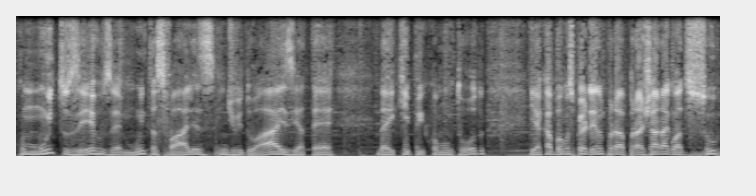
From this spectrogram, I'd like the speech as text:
com muitos erros, é, muitas falhas individuais e até da equipe como um todo e acabamos perdendo para Jaraguá do Sul,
